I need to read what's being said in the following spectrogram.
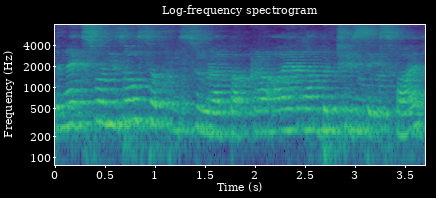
The next one is also from Surah Baqarah, ayah number 265.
